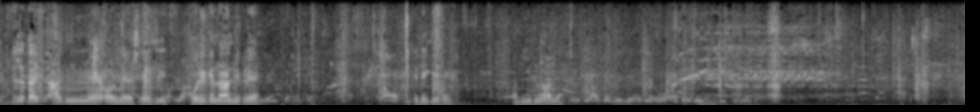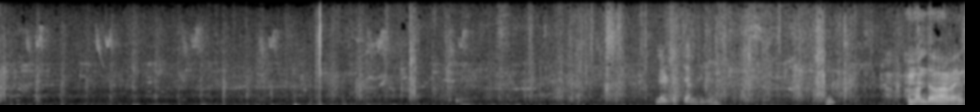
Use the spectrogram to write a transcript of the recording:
हेलो गाइस आज मैं और मेरे शेर जी घोड़े के नाम लिख रहे हैं। ये देखिए गाइस अभी लिखने वाले हैं। लेट चल रही है। हम दवा बैंक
